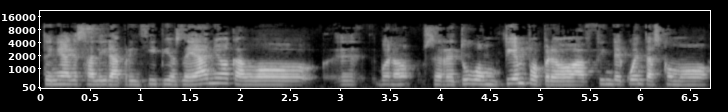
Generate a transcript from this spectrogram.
Tenía que salir a principios de año, acabó, eh, bueno, se retuvo un tiempo, pero a fin de cuentas, como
